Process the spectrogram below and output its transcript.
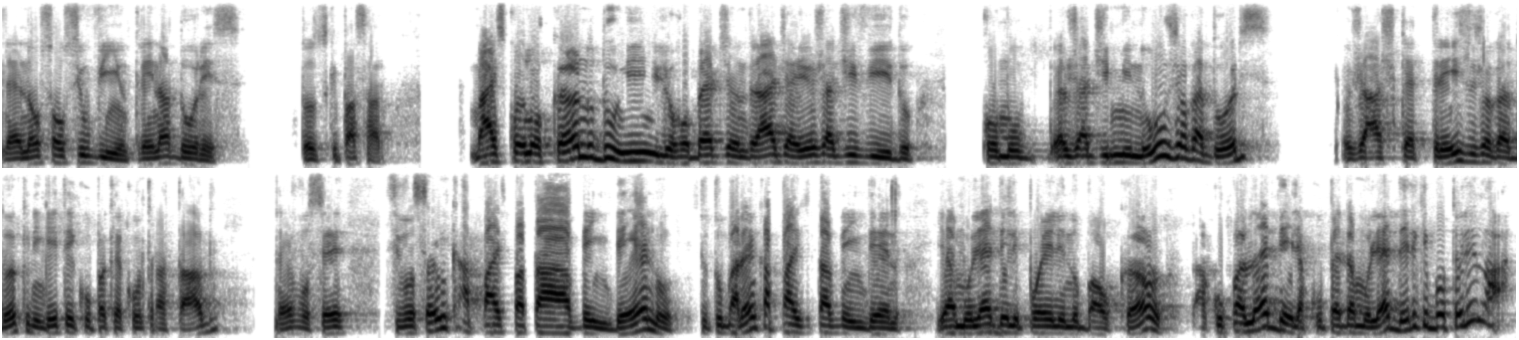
Né? Não só o Silvinho, treinadores. Todos que passaram. Mas colocando do Ilho, Roberto de Andrade, aí eu já divido como. Eu já diminuo os jogadores. Eu já acho que é três do jogador, que ninguém tem culpa que é contratado. Né? Você, se você é incapaz para estar vendendo, se o Tubarão é incapaz de estar vendendo e a mulher dele põe ele no balcão, a culpa não é dele, a culpa é da mulher dele que botou ele lá.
